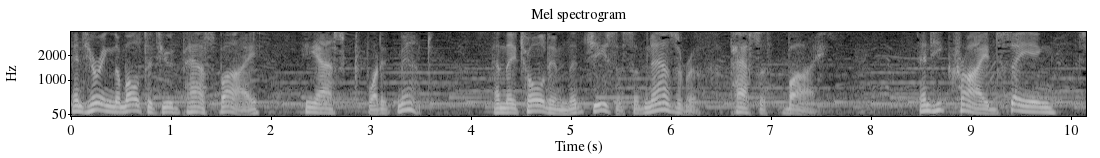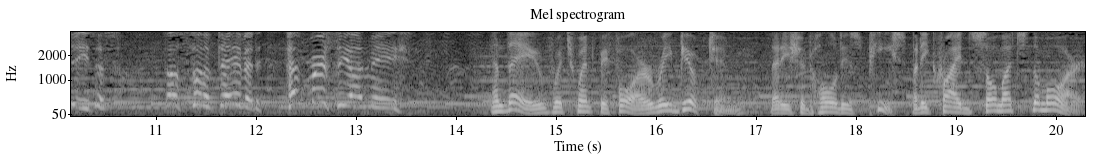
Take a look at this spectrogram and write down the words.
And hearing the multitude pass by, he asked what it meant. And they told him that Jesus of Nazareth passeth by. And he cried, saying, Jesus, thou son of David, have mercy on me. And they which went before rebuked him, that he should hold his peace. But he cried so much the more,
